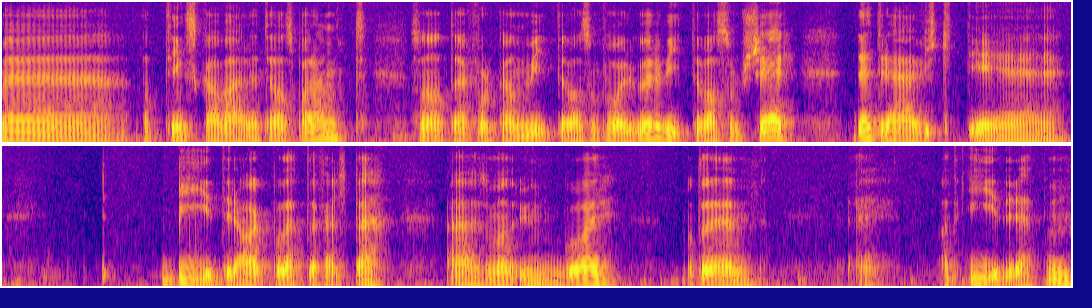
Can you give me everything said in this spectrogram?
Med at ting skal være transparent. Sånn at folk kan vite hva som foregår, og vite hva som skjer. Det tror jeg er viktig bidrag på dette feltet. Eh, så man unngår en at idretten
